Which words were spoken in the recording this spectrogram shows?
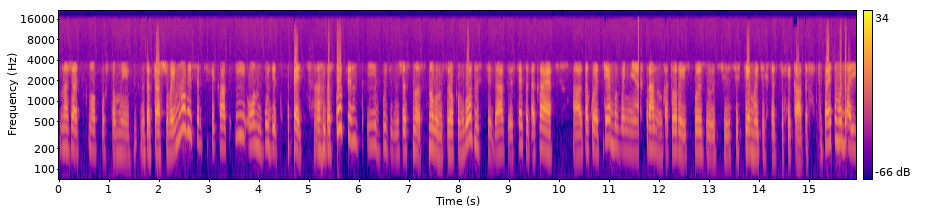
нажать кнопку, что мы запрашиваем новый сертификат, и он будет опять доступен и будет уже с, новым сроком годности, да, то есть это такая а, такое требование к странам, которые используют систему этих сертификатов. Поэтому, да, не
